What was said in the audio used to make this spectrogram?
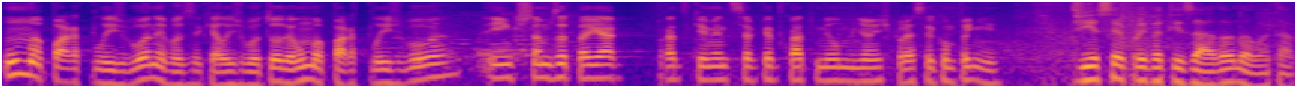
uma parte de Lisboa, nem vou dizer que é Lisboa toda, uma parte de Lisboa, em que estamos a pagar praticamente cerca de 4 mil milhões por essa companhia. Devia ser privatizada ou não a TAP?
